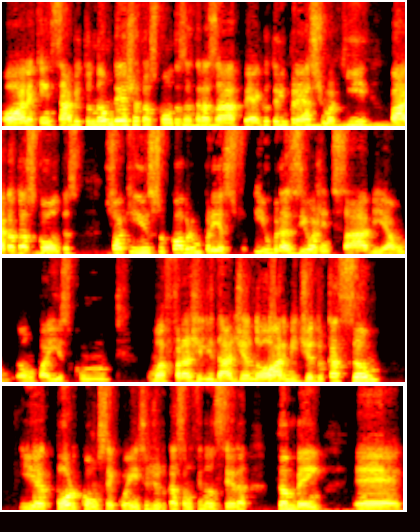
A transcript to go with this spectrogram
Olha, quem sabe tu não deixa tuas contas atrasar, pega o teu empréstimo aqui, paga as tuas contas. Só que isso cobra um preço. E o Brasil, a gente sabe, é um, é um país com uma fragilidade enorme de educação e, é, por consequência, de educação financeira também. É,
